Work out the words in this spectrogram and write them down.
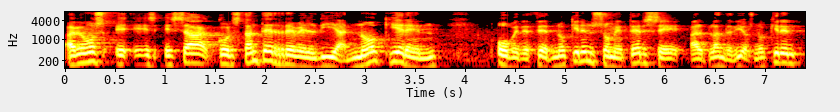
Ahí vemos e, esa constante rebeldía. No quieren obedecer, no quieren someterse al plan de Dios, no quieren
